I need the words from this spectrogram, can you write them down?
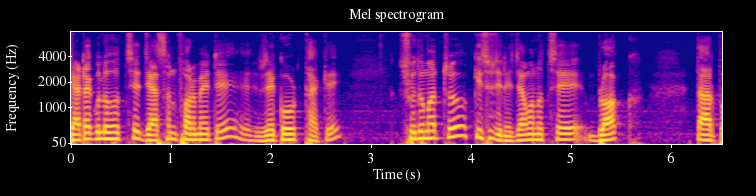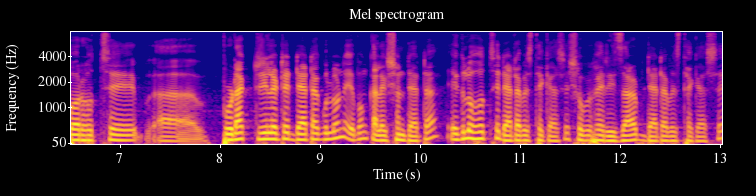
ডেটাগুলো হচ্ছে জ্যাসন ফরম্যাটে রেকর্ড থাকে। শুধুমাত্র কিছু জিনিস, যেমন হচ্ছে ব্লক তারপর হচ্ছে প্রোডাক্ট রিলেটেড ডেটাগুলো এবং কালেকশন ডেটা এগুলো হচ্ছে ডেটাবেস থেকে আসে শপিফাই রিজার্ভ ডেটাবেস থেকে আসে।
